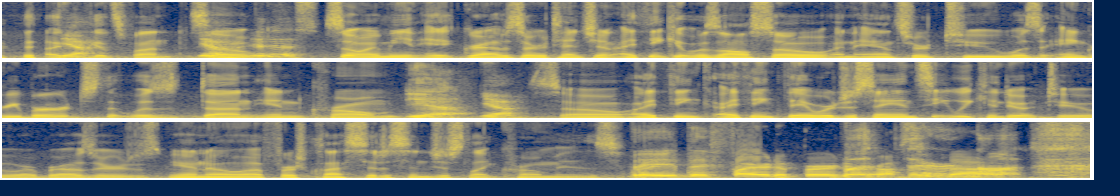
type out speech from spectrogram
I Yeah. think it's fun. Yeah, so, it is. So I mean, it grabs their attention. I think it was also an answer to was it Angry Birds that was done in Chrome. Yeah. Yeah. So I think I think they were just saying, see, we can do it too. Our browser's you know a first class citizen just like Chrome is. They, they fired a bird But across they're the not.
